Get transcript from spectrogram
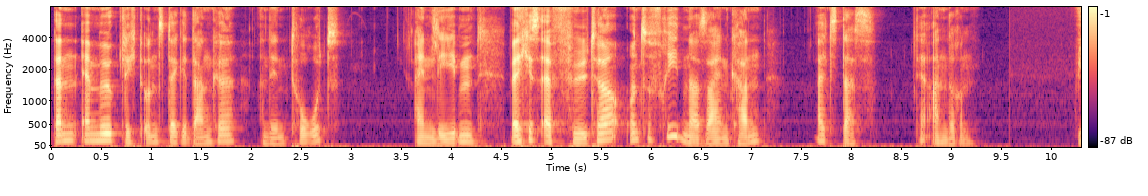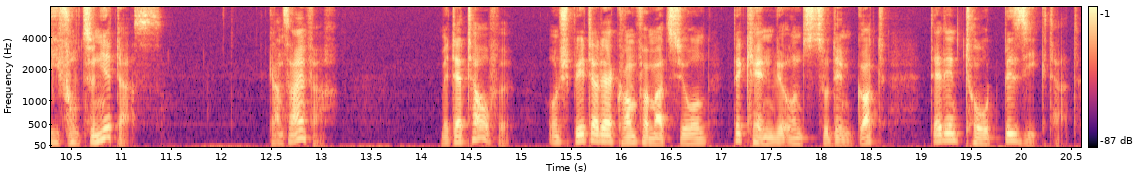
dann ermöglicht uns der Gedanke an den Tod ein Leben, welches erfüllter und zufriedener sein kann als das der anderen. Wie funktioniert das? Ganz einfach. Mit der Taufe und später der Konfirmation bekennen wir uns zu dem Gott, der den Tod besiegt hat.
